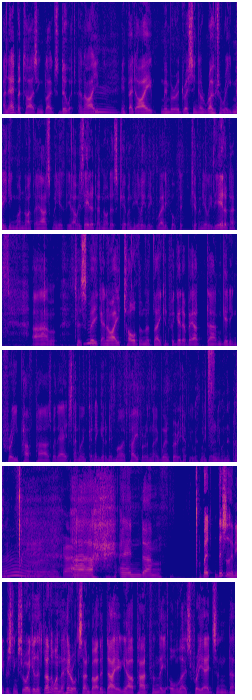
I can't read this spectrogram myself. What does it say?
And advertising blokes do it. And I, in fact, I remember addressing a Rotary meeting one night. They asked me, as, you know, as editor, not as Kevin Healy, the radical, but Kevin Healy, the editor, um, to speak. And I told them that they could forget about um, getting free puff pars with ads. They weren't going to get it in my paper, and they weren't very happy with me. But anyway, that was that. Mm, there you. Uh, and um, but this is an interesting story because it's another one. The Herald Sun by the day, you know, apart from the all those free ads and uh,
